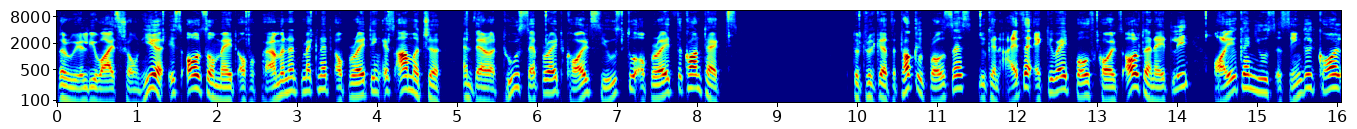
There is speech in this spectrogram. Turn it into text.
The real device shown here is also made of a permanent magnet operating as armature, and there are two separate coils used to operate the contacts. To trigger the toggle process, you can either activate both coils alternately, or you can use a single coil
